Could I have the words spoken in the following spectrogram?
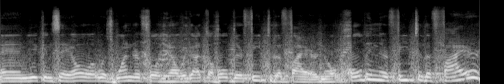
And you can say, oh, it was wonderful. You know, we got to hold their feet to the fire. No, holding their feet to the fire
